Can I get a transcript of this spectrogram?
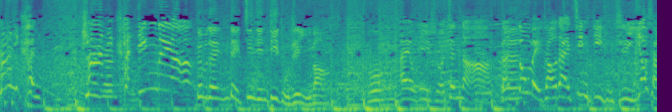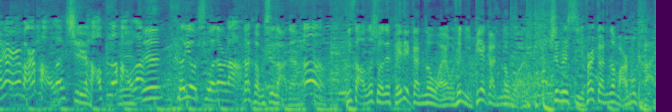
那你肯，那你肯定的呀。对不对？你得尽尽地主之谊吧。哎，我跟你说，真的啊，嗯咱东北招待尽地主之谊，要想让人玩好了、吃好、喝好了，嗯可有说道了。那可不是咋的。嗯，你嫂子说的非得跟着我呀，我说你别跟着我，是不是媳妇儿跟着玩不开？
